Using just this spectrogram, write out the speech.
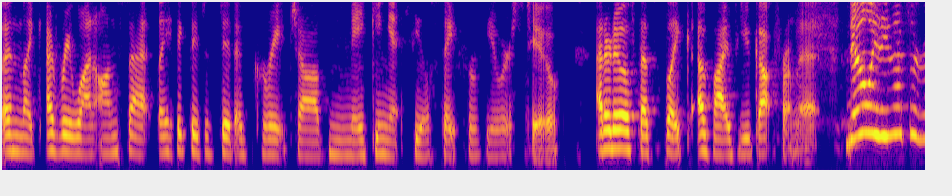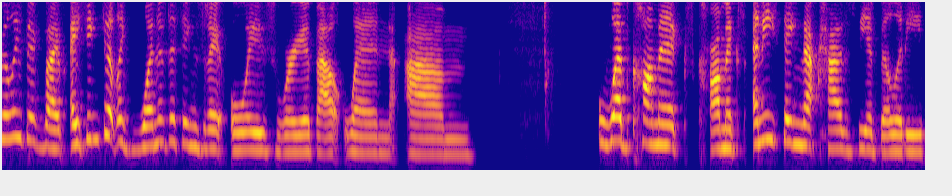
and like everyone on set. I think they just did a great job making it feel safe for viewers too. I don't know if that's like a vibe you got from it. No, I think that's a really big vibe. I think that like one of the things that I always worry about when um web comics comics anything that has the ability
